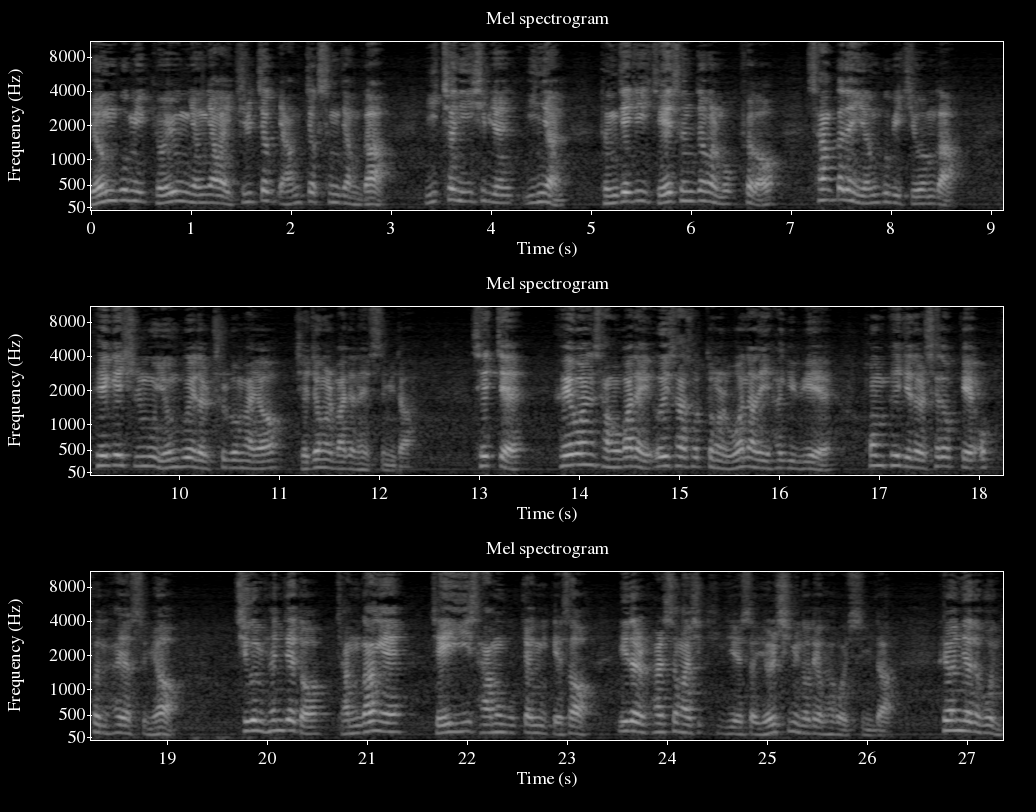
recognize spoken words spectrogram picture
연구 및 교육 역량의 질적 양적 성장과 2022년 등재지 재선정을 목표로 상권의 연구비 지원과 회계 실무 연구회를 출범하여 재정을 마련했습니다. 셋째, 회원 상호 간의 의사소통을 원활히 하기 위해 홈페이지를 새롭게 오픈하였으며 지금 현재도 장강의 제2사무국장님께서 이를 활성화시키기 위해서 열심히 노력하고 있습니다. 회원 여러분,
